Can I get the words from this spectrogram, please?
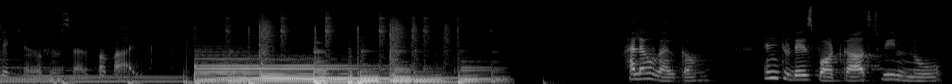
take care of yourself. Bye bye. Hello, welcome. In today's podcast, we'll know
